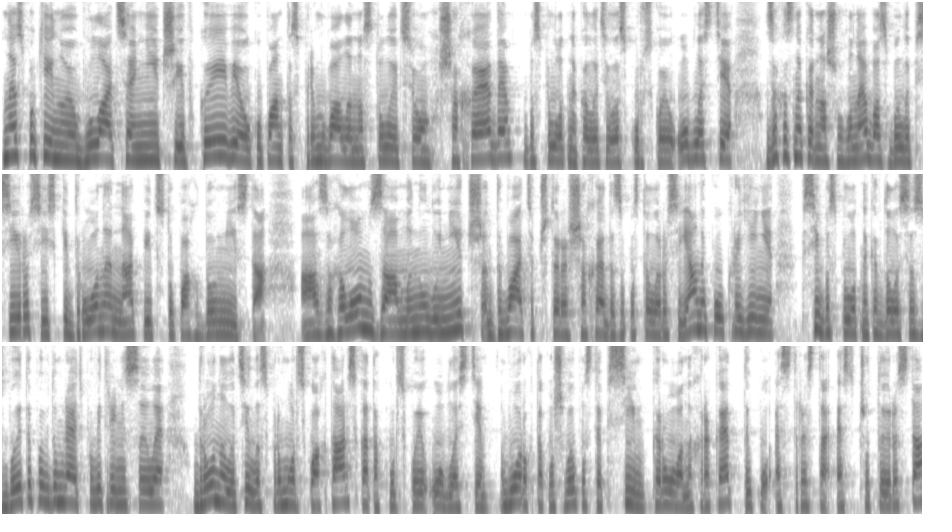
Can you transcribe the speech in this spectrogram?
Неспокійною була ця ніч і в Києві. Окупанти спрямували на столицю шахеди. Безпілотники летіли з Курської області. Захисники нашого неба збили всі російські дрони на підступах до міста. А загалом за минулу ніч 24 шахеди запустили росіяни по Україні. Всі безпілотники вдалося збити. Повідомляють повітряні сили. Дрони летіли з Приморсько-Ахтарська та Курської області. Ворог також випустив сім керованих ракет типу С-300, С-400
